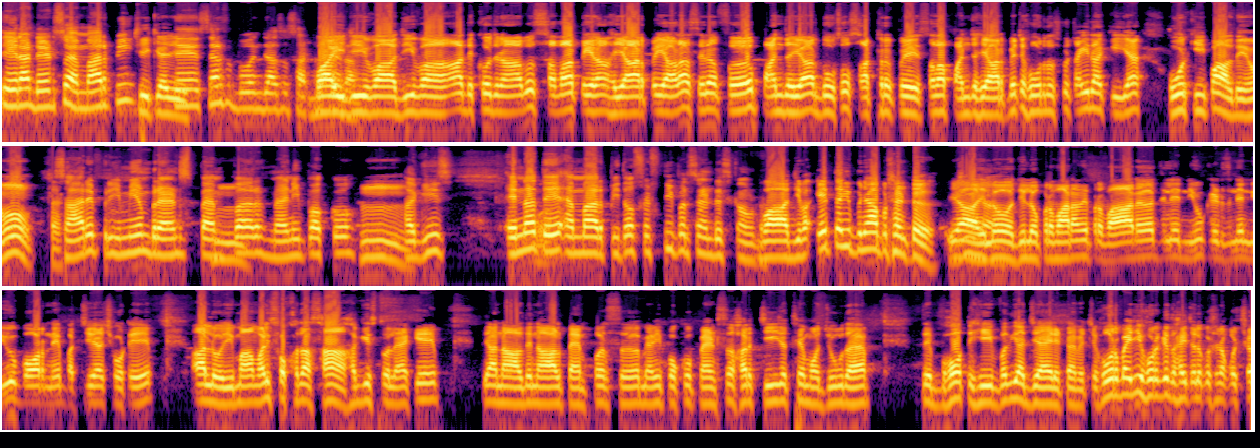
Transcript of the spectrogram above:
13150 ਐਮਆਰਪੀ ਠੀਕ ਹੈ ਜੀ। ਤੇ ਸਿਰਫ 5260 ਬਾਈ ਜੀ ਵਾਹ ਜੀ ਵਾਹ। ਆ ਦੇਖੋ ਜਨਾਬ ਸਵਾ 13000 ਰੁਪਏ ਵਾਲਾ ਸਿਰਫ 5260 ਰੁਪਏ ਸਵਾ 5000 ਰੁਪਏ ਚ। ਹੋਰ ਦੱਸੋ ਚਾਹੀਦਾ ਕੀ ਹੈ? ਹੋਰ ਕੀ ਭਾਲਦੇ ਹੋ? ਸਾਰੇ ਪ੍ਰੀਮੀਅਮ ਬ੍ਰਾਂਡਸ ਪੈਂਪਰ ਮੈਨੀਪੋਕੋ ਹੂੰ। ਹਗੀਜ਼ ਇਹਨਾਂ ਤੇ ਐਮਆਰਪੀ ਤੋਂ 50% ਡਿਸਕਾਊਂਟ ਵਾਹ ਜੀ ਵਾਹ। ਇਹ ਤੇ ਵੀ 50% ਯਾ ਜੀ ਜੀ ਹਾਂ। ਲੋ ਜੀ ਲੋ ਪਰਿਵਾਰਾਂ ਦੇ ਪਰਿਵਾਰ ਜਿਹੜੇ ਨਿਊ ਕਿਡਸ ਨੇ ਨਿਊ ਬੋਰਨ ਨੇ ਬੱਚੇ ਆ ਛੋਟੇ। ਆ ਲੋ ਜੀ ਮਾਂ ਵਾਲੀ ਸੁੱਖ ਦਾ ਸਾਹ ਹਗਿਸ ਤੋਂ ਲੈ ਕੇ ਜਾਂ ਨਾਲ ਦੇ ਨਾਲ ਪੈਂਪਰਸ ਮੈਵੀ ਪੋਕੋ ਪੈਂਟਸ ਹਰ ਚੀਜ਼ ਇੱਥੇ ਮੌਜੂਦ ਹੈ। ਤੇ ਬਹੁਤ ਹੀ ਵਧੀਆ ਜਾਇ ਰੇਟਾਂ ਵਿੱਚ। ਹੋਰ ਬਾਈ ਜੀ ਹੋਰ ਅੱਗੇ ਦਿਖਾਈ ਚਲੋ ਕੁਛ ਨਾ ਕੁਛ।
